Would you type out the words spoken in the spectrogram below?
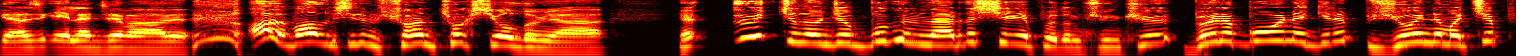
Birazcık eğlence var abi. Abi vallahi bir şey diyeyim? Şu an çok şey oldum ya. Ya 3 yıl önce bugünlerde şey yapıyordum çünkü. Böyle bu oyuna girip join'im açıp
